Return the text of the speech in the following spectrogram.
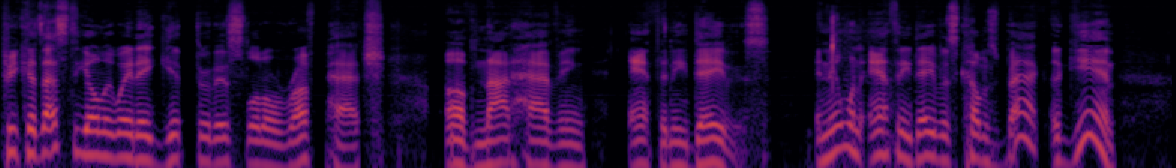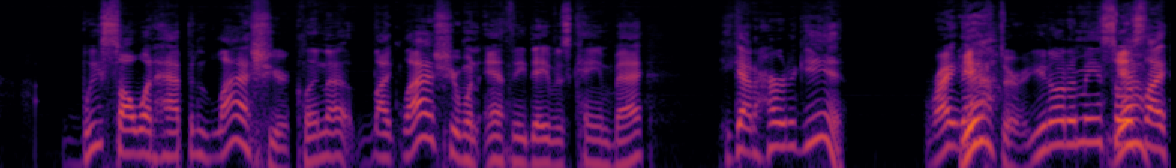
because that's the only way they get through this little rough patch of not having Anthony Davis. And then when Anthony Davis comes back again, we saw what happened last year, Clint. Like last year when Anthony Davis came back, he got hurt again right Yeah. after. You know what I mean? So Yeah. it's like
